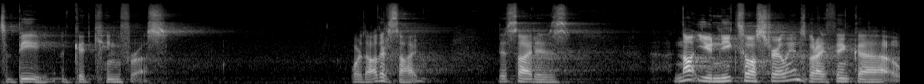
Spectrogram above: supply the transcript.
to be a good king for us. Or the other side, this side is not unique to Australians, but I think uh,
